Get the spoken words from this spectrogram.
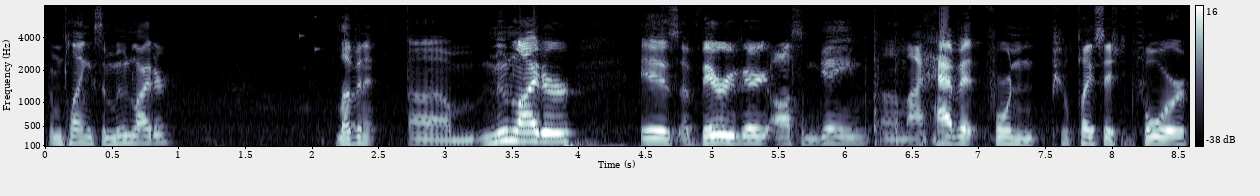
been playing some Moonlighter. Loving it. Um, Moonlighter is a very, very awesome game. Um, I have it for PlayStation 4.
